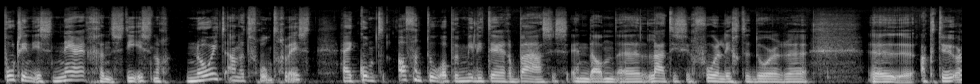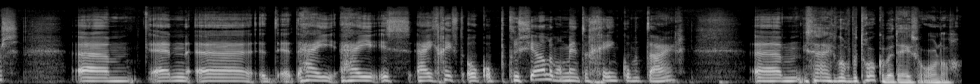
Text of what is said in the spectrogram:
Poetin is nergens, die is nog nooit aan het front geweest. Hij komt af en toe op een militaire basis en dan uh, laat hij zich voorlichten door uh, uh, acteurs. Um, en hij, hij, is, hij geeft ook op cruciale momenten geen commentaar. Um, is hij eigenlijk nog betrokken bij deze oorlog?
